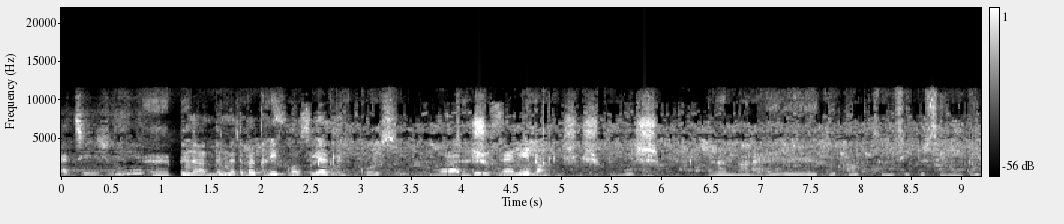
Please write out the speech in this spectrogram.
طلعت تيجي لا درنا دابا الكليكوز ياك. الكليكوز مراد ديرو سنيده شي شويش. على النار هادئه تنزيدو سنيده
